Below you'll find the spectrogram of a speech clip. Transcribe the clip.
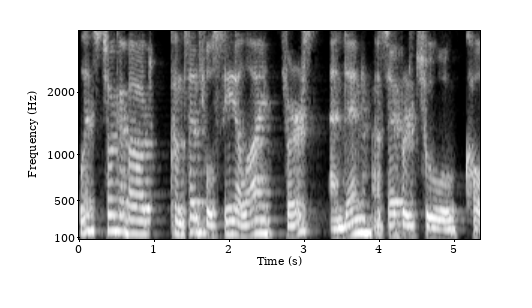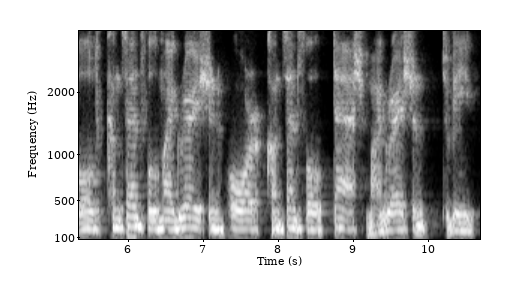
Let's talk about Contentful CLI first, and then a separate tool called Contentful Migration or Contentful Dash Migration to be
